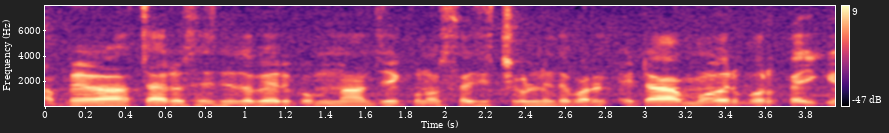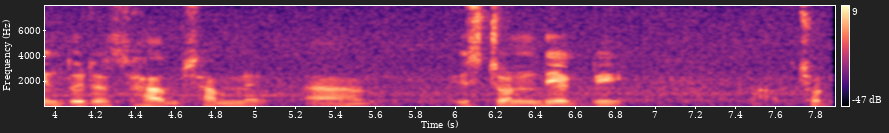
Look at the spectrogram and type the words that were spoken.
আপনারা চারো সাইজ নিতে হবে, এরকম না, যে কোনো সাইজ ইচ্ছে করলে নিতে পারেন। এটা ময়ূর বোরকাই, কিন্তু এটা সাম- সামনে স্টোন দিয়ে একটি ছোট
